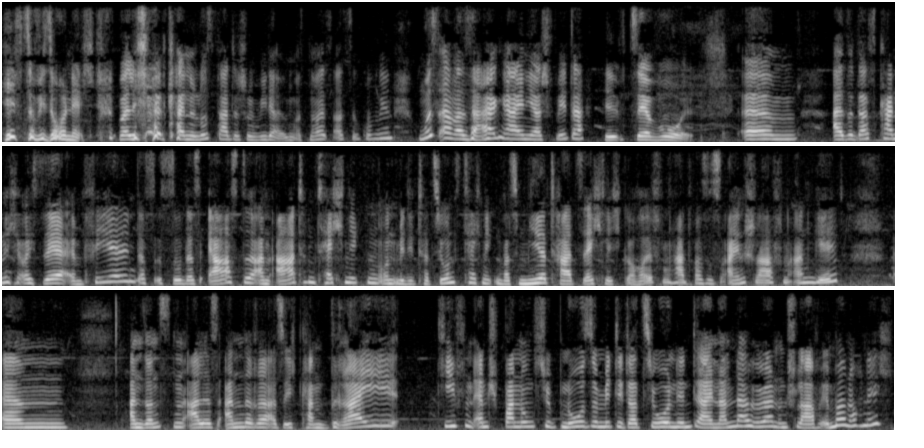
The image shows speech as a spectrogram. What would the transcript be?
hilft sowieso nicht, weil ich halt keine Lust hatte, schon wieder irgendwas Neues auszuprobieren. Muss aber sagen, ein Jahr später hilft sehr wohl. Ähm, also das kann ich euch sehr empfehlen. Das ist so das erste an Atemtechniken und Meditationstechniken, was mir tatsächlich geholfen hat, was das Einschlafen angeht. Ähm, ansonsten alles andere, also ich kann drei Tiefenentspannungshypnose Meditationen hintereinander hören und schlafe immer noch nicht.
